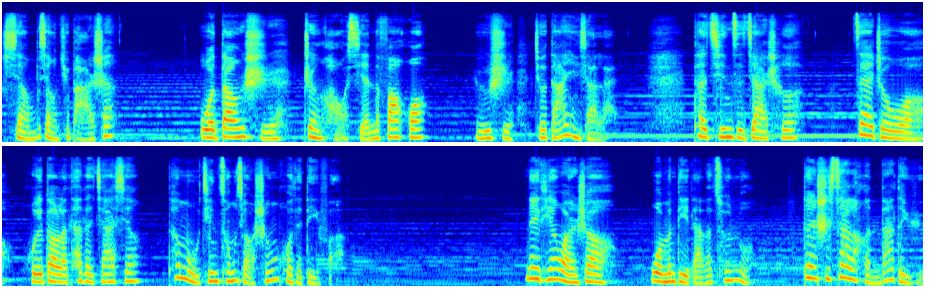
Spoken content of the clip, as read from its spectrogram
想不想去爬山。我当时正好闲得发慌，于是就答应下来。他亲自驾车，载着我回到了他的家乡，他母亲从小生活的地方。那天晚上，我们抵达了村落，但是下了很大的雨，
